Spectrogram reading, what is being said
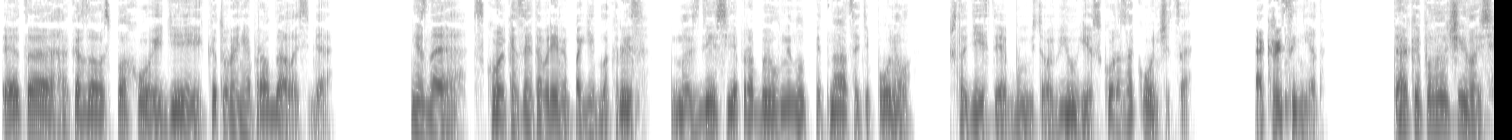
Это оказалось плохой идеей, которая не оправдала себя. Не знаю, сколько за это время погибло крыс, но здесь я пробыл минут пятнадцать и понял, что действие буйства в юге скоро закончится, а крысы нет. Так и получилось.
